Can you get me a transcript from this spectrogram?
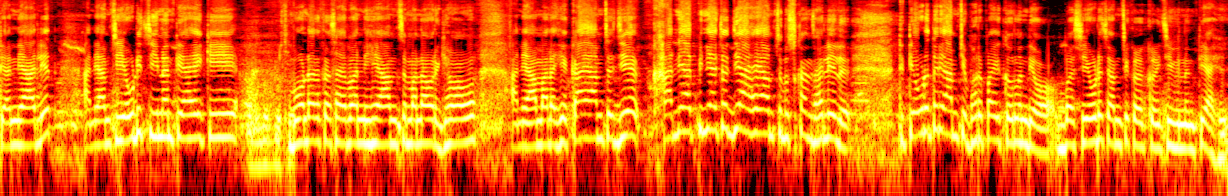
त्यांनी आलेत. आणि आमची एवढीच विनंती आहे की बोंडारकर साहेबांनी हे आमचं मनावर घ्यावं. आणि आम्हाला हे काय आमचं जे खाण्यापिण्याचं जे आहे आमचं नुकसान झालेलं ते तेवढं तरी आमची भरपाई करून द्यावा. बस एवढंच आमची कळकळीची विनंती आहे.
